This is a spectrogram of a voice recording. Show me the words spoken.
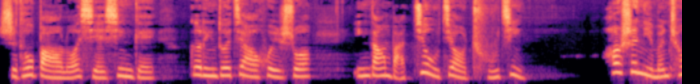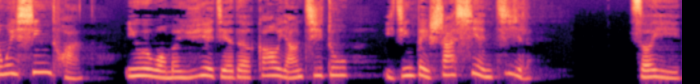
使徒保罗写信给哥林多教会说：“应当把旧教除尽，好使你们成为新团，因为我们逾越节的羔羊基督已经被杀献祭了，所以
